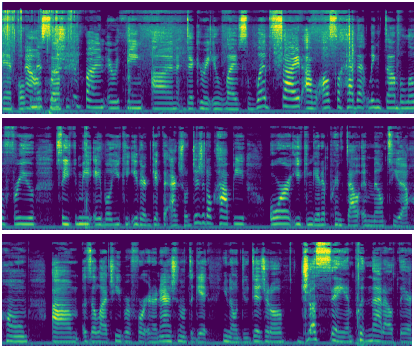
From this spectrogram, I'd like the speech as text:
and open now, this up. Course, You can find everything on Decorate Your Life's website. I will also have that link down below for you so you can be able, you can either get the actual digital copy or you can get it printed out and mailed to you at home. Um, it's a lot cheaper for international to get, you know, do digital. Just saying, putting that out there.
